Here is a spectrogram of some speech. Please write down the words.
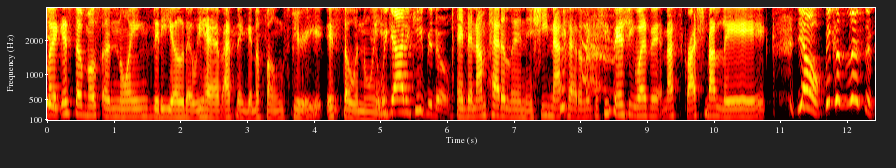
Like, it's the most annoying video that we have, I think, in the phones, period. It's so annoying. we gotta keep it though. and then I'm pedaling and she not pedaling because she said she wasn't. And I scratched my leg. Yo, because listen,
